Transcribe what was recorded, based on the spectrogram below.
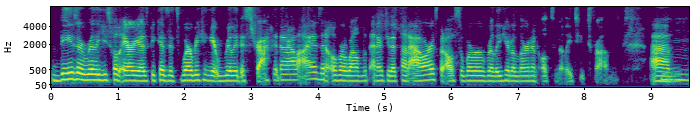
these are really useful areas because it's where we can get really distracted in our lives and overwhelmed with energy that's not ours, but also where we're really here to learn and ultimately teach from. Um, mm-hmm.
